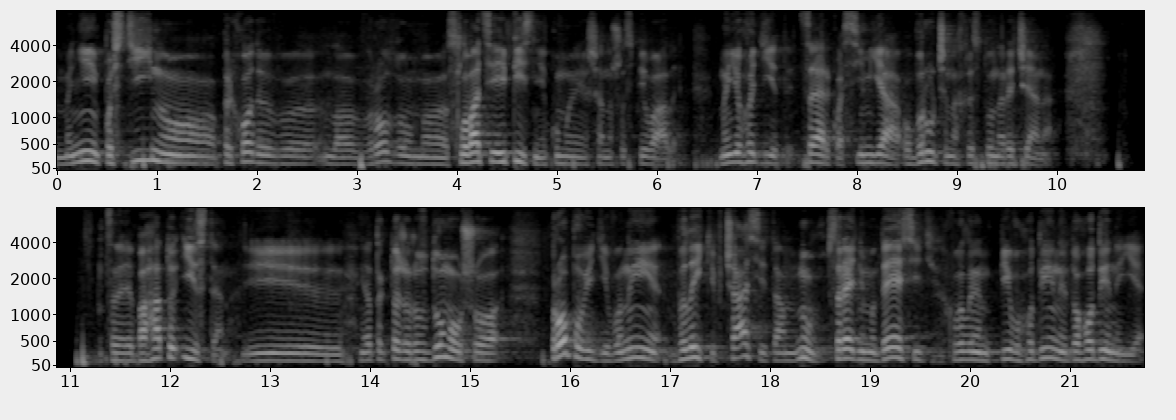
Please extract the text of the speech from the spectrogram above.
мені постійно приходив е, в розум е, слова цієї пісні, яку ми ще на що співали. Ми його діти, церква, сім'я, обручена Христу наречена. Це багато істин. І я так теж роздумав, що проповіді вони великі в часі, там, ну, в середньому 10 хвилин, півгодини до години є.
